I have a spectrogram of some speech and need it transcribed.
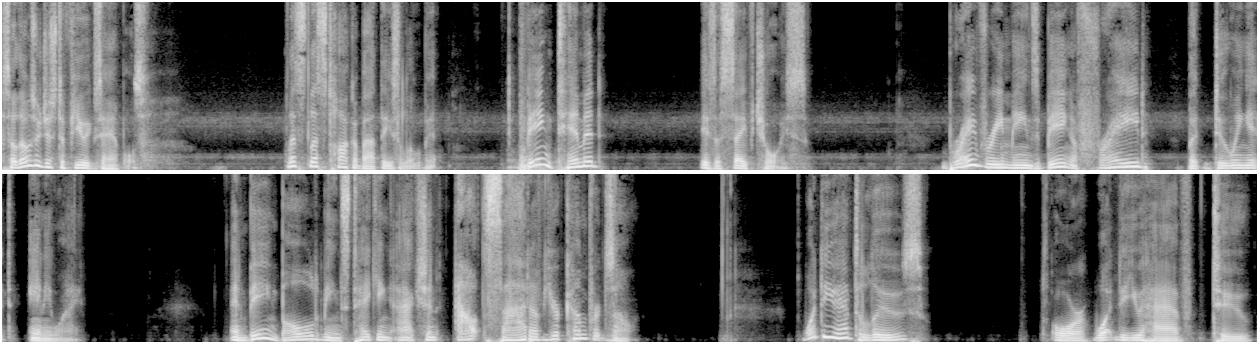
So those are just a few examples. Let's let's talk about these a little bit. Being timid is a safe choice. Bravery means being afraid, but doing it anyway. And being bold means taking action outside of your comfort zone. What do you have to lose? Or what do you have to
